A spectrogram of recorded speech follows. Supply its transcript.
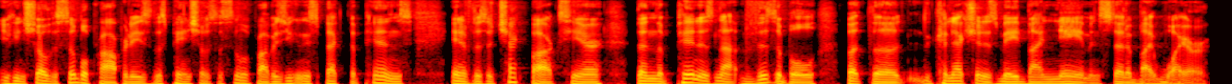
you can show the symbol properties. This pane shows the symbol properties. You can inspect the pins. And if there's a checkbox here, then the pin is not visible, but the, the connection is made by name instead of by wire.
